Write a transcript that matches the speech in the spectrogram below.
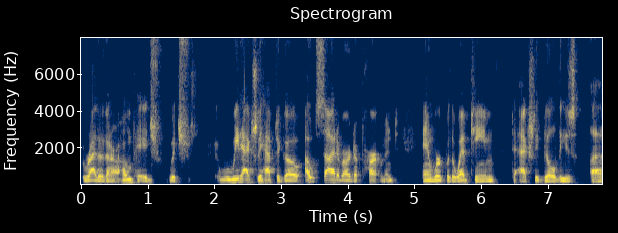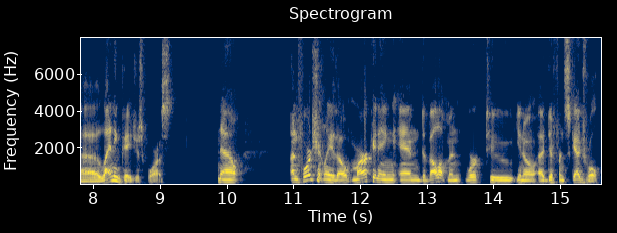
rather than our homepage, which we'd actually have to go outside of our department and work with a web team to actually build these uh, landing pages for us. Now, unfortunately, though, marketing and development work to you know a different schedule,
